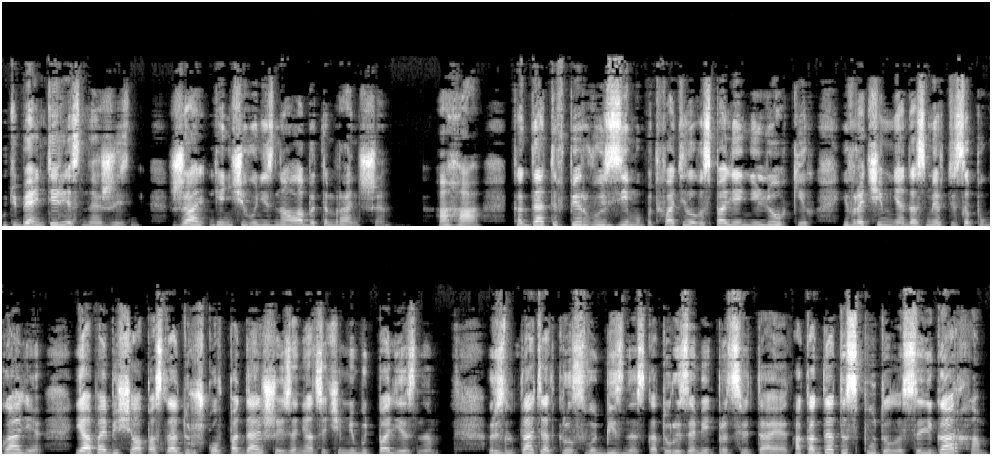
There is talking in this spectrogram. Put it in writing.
У тебя интересная жизнь. Жаль, я ничего не знала об этом раньше. Ага, когда ты в первую зиму подхватила воспаление легких, и врачи меня до смерти запугали, я пообещал послать дружков подальше и заняться чем-нибудь полезным. В результате открыл свой бизнес, который, заметь, процветает. А когда ты спуталась с олигархом,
